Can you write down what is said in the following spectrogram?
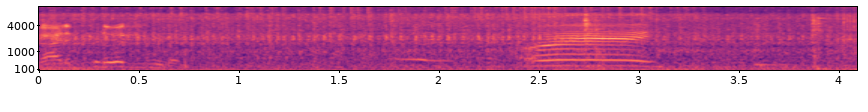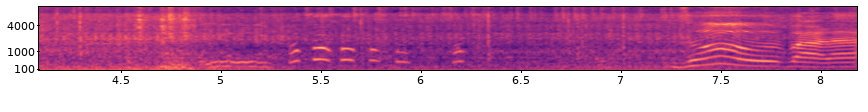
गाडी पुढे बघ पुढे ओय. झू बाळा.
